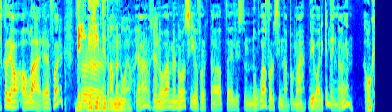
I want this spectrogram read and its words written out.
skal de ha all ære for. Veldig Så- fint i Drammen nå, ja. Ja, så Nå men nå sier jo folk da at eh, liksom, nå er folk sinna på meg. De var ikke den gangen. Ok.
